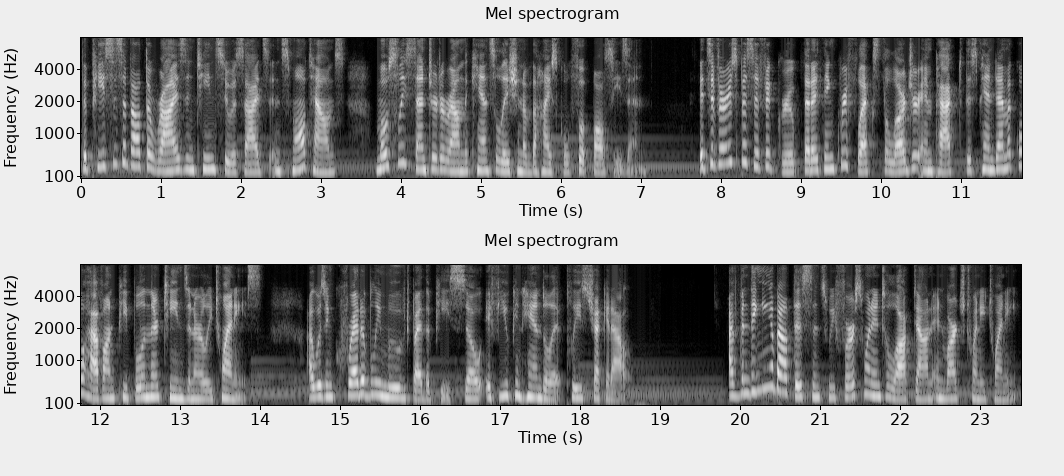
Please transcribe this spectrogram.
The piece is about the rise in teen suicides in small towns, mostly centered around the cancellation of the high school football season. It's a very specific group that I think reflects the larger impact this pandemic will have on people in their teens and early 20s. I was incredibly moved by the piece, so if you can handle it, please check it out. I've been thinking about this since we first went into lockdown in March 2020.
